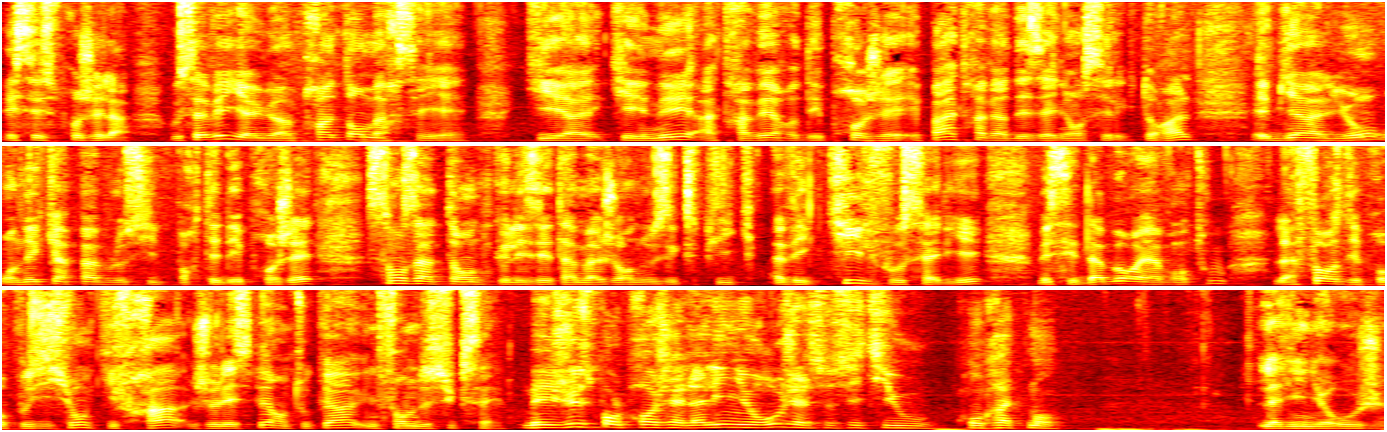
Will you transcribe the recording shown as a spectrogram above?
et c'est ce projet-là. Vous savez, il y a eu un printemps marseillais qui, a- qui est né à travers des projets et pas à travers des alliances électorales. Eh bien, à Lyon, on est capable aussi de porter des projets sans attendre que les états-majors nous expliquent avec qui il faut s'allier. Mais c'est d'abord et avant tout la force des propositions qui fera, je l'espère en tout cas, une forme de succès. Mais juste pour le projet, la ligne rouge, elle se situe où concrètement? La ligne rouge.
